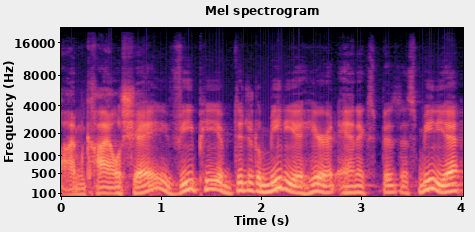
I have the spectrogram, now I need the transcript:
I'm Kyle Shay, VP of Digital Media here at Annex Business Media,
